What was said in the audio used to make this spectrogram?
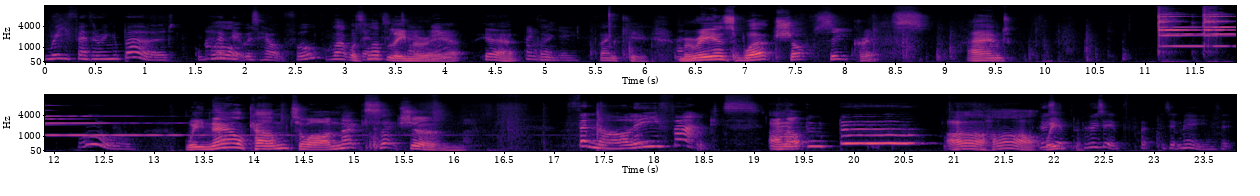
refeathering a bird. I Well, hope it was helpful. That was lovely. Maria. Yeah, Thank thank, you. thank you. Maria's workshop secrets, and Ooh. We now come to our next section. Finale facts. And I, Doo-doo. Aha. Who's We, it? Who's it? Is it me? Is it?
